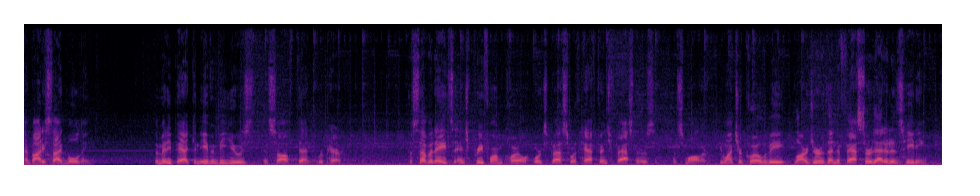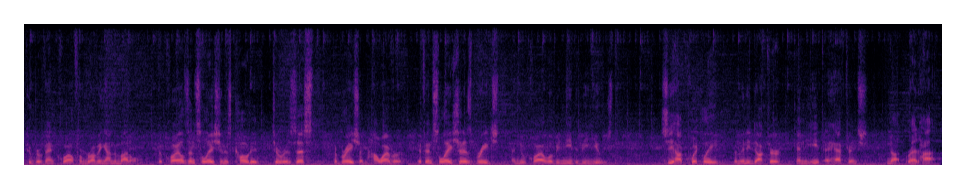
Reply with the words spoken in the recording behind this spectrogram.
and body side molding. The mini pad can even be used in soft dent repair. The 7 8 inch preform coil works best with half inch fasteners and smaller. You want your coil to be larger than the fastener that it is heating to prevent coil from rubbing on the metal. The coil's insulation is coated to resist abrasion. However, if insulation is breached, a new coil will be, need to be used. See how quickly the mini ductor can heat a half inch nut red hot.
